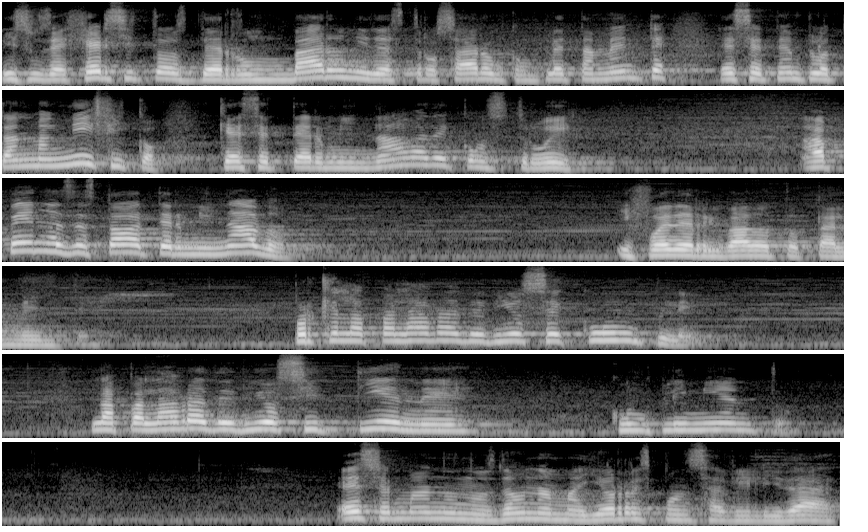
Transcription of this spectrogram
y sus ejércitos derrumbaron y destrozaron completamente ese templo tan magnífico que se terminaba de construir. Apenas estaba terminado y fue derribado totalmente. Porque la palabra de Dios se cumple. La palabra de Dios sí tiene cumplimiento. Eso, hermano, nos da una mayor responsabilidad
